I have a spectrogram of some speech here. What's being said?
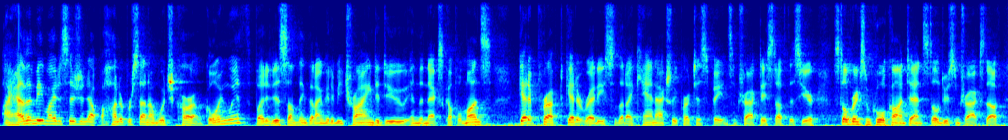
I haven't made my decision up 100% on which car I'm going with, but it is something that I'm going to be trying to do in the next couple months. Get it prepped, get it ready so that I can actually participate in some track day stuff this year. Still bring some cool content, still do some track stuff,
